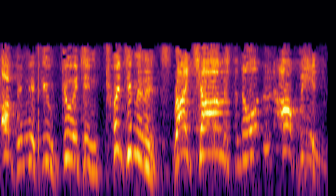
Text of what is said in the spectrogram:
sovereign if you do it in 20 minutes. Right, sir, Mr. Norton. Up in.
